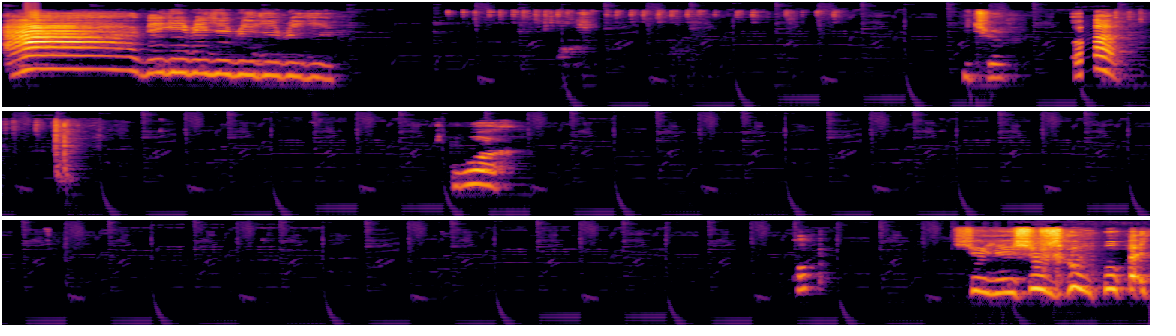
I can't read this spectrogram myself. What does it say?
А, -а, а, беги, беги, беги, беги. И чё? А! Ох. Оп. Все, я еще живой.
